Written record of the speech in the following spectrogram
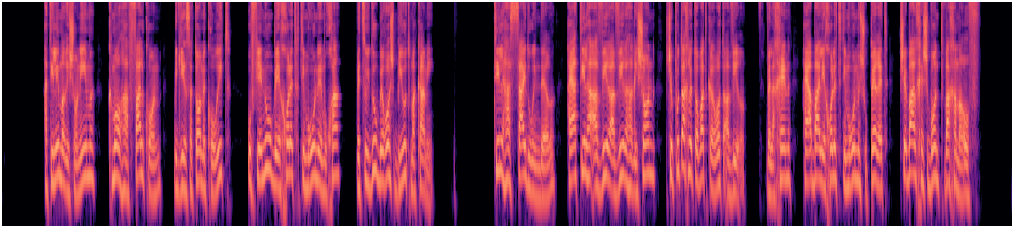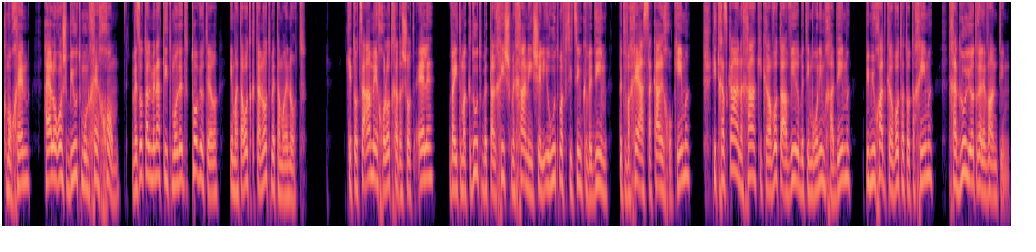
הטילים הראשונים, כמו הפלקון, בגרסתו המקורית, אופיינו ביכולת תמרון נמוכה וצוידו בראש ביות מקאמי. טיל הסיידווינדר היה טיל האוויר-אוויר הראשון שפותח לטובת קרבות אוויר, ולכן היה בעל יכולת תמרון משופרת שבא על חשבון טווח המעוף. כמו כן, היה לו ראש ביות מונחה חום, וזאת על מנת להתמודד טוב יותר עם מטרות קטנות מתמרנות. כתוצאה מיכולות חדשות אלה, וההתמקדות בתרחיש מכני של עירות מפציצים כבדים בטווחי העסקה רחוקים, התחזקה ההנחה כי קרבות האוויר בתמרונים חדים, במיוחד קרבות התותחים, חדלו להיות רלוונטיים.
